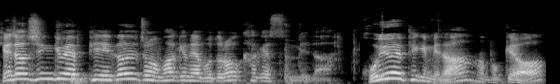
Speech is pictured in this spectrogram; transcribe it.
계전 신규 에픽을 좀 확인해 보도록 하겠습니다. 고유 에픽입니다. 한번 볼게요.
